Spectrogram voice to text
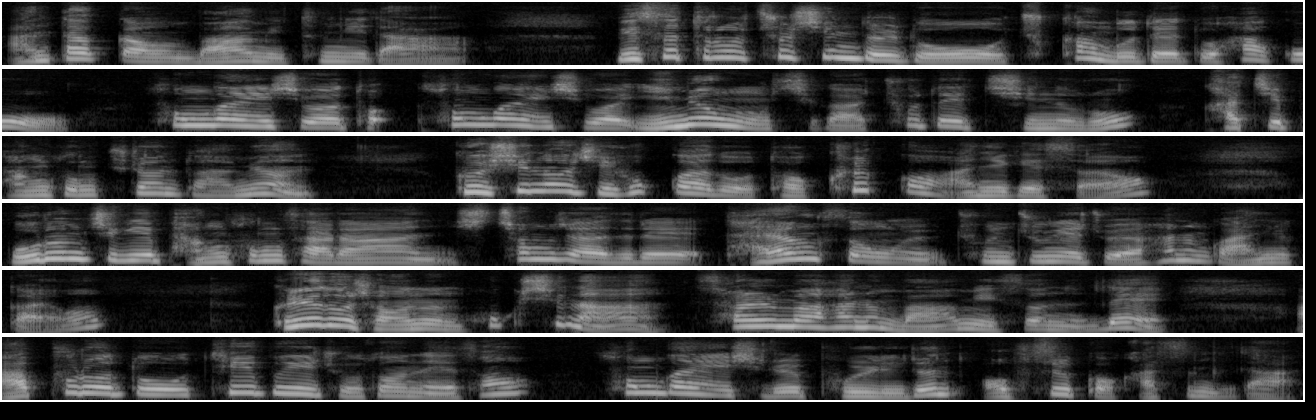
안타까운 마음이 듭니다. 미스 트롯 출신들도 축하 무대도 하고 송가인 씨와 더, 송가인 씨와 이명웅 씨가 초대 진으로 같이 방송 출연도 하면 그 시너지 효과도 더 클 거 아니겠어요? 모름지기 방송사란 시청자들의 다양성을 존중해줘야 하는 거 아닐까요? 그래도 저는 혹시나 설마 하는 마음이 있었는데 앞으로도 TV조선에서 송가인 씨를 볼 일은 없을 것 같습니다.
